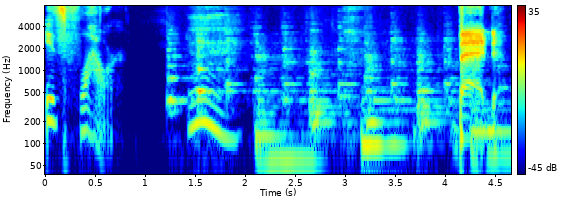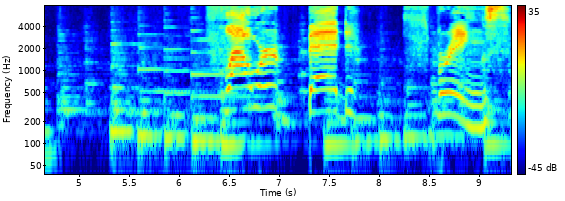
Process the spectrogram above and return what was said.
is flower. Bed. Flower bed springs.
